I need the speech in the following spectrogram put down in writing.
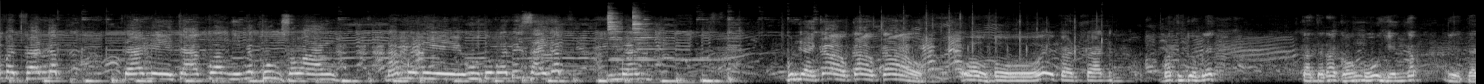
ครับแฟนๆครับแดงนี่จากวังหินครับทุ่งสว่างน้ำมือนี่อูตุมันไม่ใสครับเหมือนคุณใหญ่ 999 โอ้โหแฟนๆมัธยมเล็กกันแต่หน้าของหมูเห็นครับนี่แต่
